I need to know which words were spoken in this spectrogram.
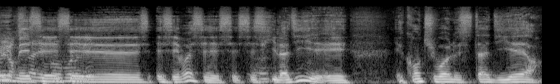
oui, mais c'est, vrai, c'est, c'est, c'est ce qu'il a dit. Et, et quand tu vois le stade hier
